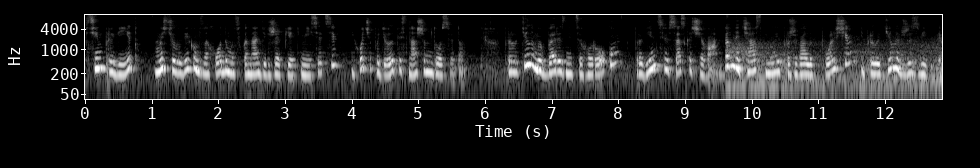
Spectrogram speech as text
Всім привіт! Ми з чоловіком знаходимося в Канаді вже 5 місяців і хочу поділитись нашим досвідом. Прилетіли ми в березні цього року в провінцію Саскачеван. Певний час ми проживали в Польщі і прилетіли вже звідти.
